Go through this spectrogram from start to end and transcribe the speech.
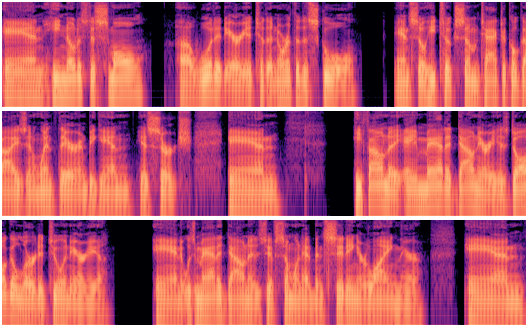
And he noticed a small uh, wooded area to the north of the school. And so he took some tactical guys and went there and began his search. And he found a, a matted down area. His dog alerted to an area and it was matted down as if someone had been sitting or lying there. And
